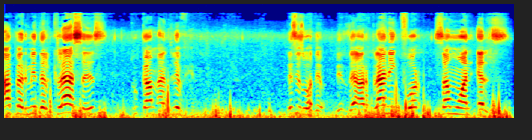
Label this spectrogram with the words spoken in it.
upper middle classes to come and live here. This is what they, they are planning for someone else.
